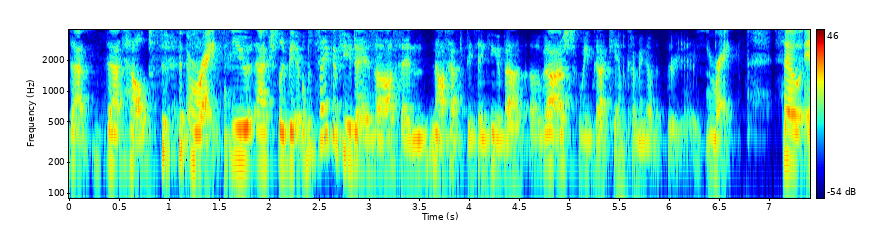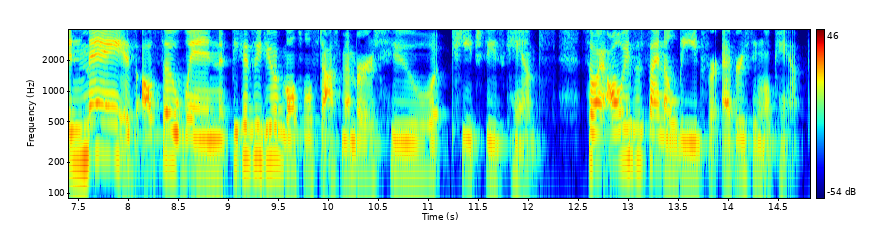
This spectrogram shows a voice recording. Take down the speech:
that that helps. Right. you actually be able to take a few days off and not have to be thinking about, oh gosh, we've got camp coming up in three days. Right. So in May is also when, because we do have multiple staff members who teach these camps. So I always assign a lead for every single camp.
